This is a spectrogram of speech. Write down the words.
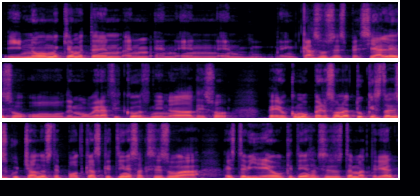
Y no me quiero meter en, casos especiales o, demográficos ni nada de eso. Pero como persona, tú que estás escuchando este podcast, que tienes acceso a este video, que tienes acceso a este material,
